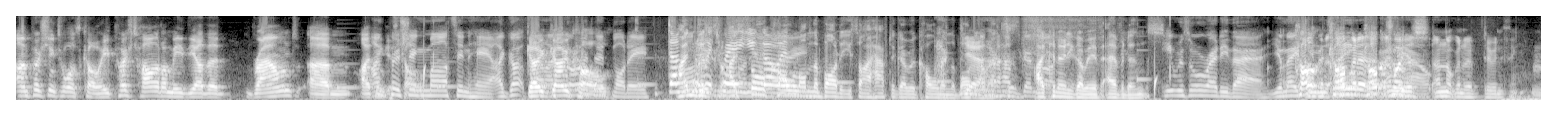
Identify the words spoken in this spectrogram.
I'm pushing towards Cole. He pushed hard on me the other round. Um, I think I'm think it's pushing Cole. Martyn here. I got Go- down, I go, saw Cole. dead Body. Duncan, I'm which just, way I are you saw going? Cole on the body, so I have to go with Cole on the body. Yeah. I'm gonna have to go I can only go with evidence. He was already there. You're making. I'm, gonna, Cole- I'm, gonna, Cole I'm, tried- gonna- I'm not gonna do anything.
